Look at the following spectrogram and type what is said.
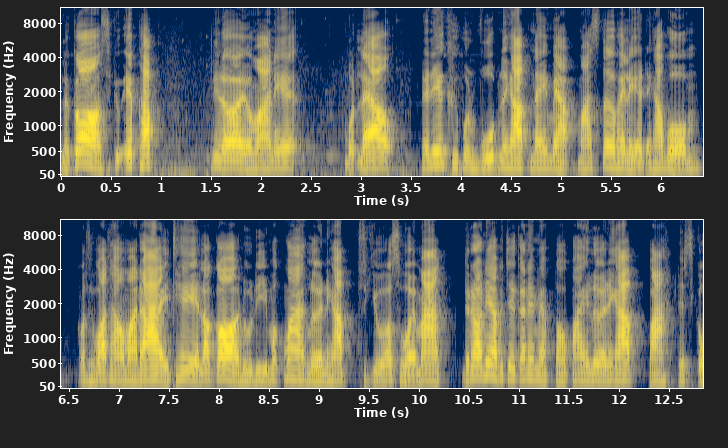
แล้วก็สกิล F ครับ นี่เลยประมาณนี้ หมดแล้ว และนี่ก็คือผลวูฟนะครับในแมป Master Pilot นะครับผม ก็ถือว่าทำมาได้เท่แล้วก็ดูดีมากๆเลยนะครับ สกิลก็สวยมาก เดี๋ยวเราเนี่ยไปเจอกันในแมปต่อไปเลยนะครับไป let's go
